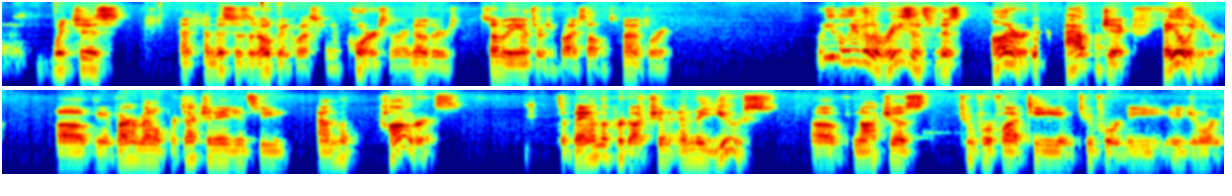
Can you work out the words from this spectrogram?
uh, which is, and this is an open question, of course, and I know there's some of the answers are probably self-explanatory, what do you believe are the reasons for this utter abject failure of the Environmental Protection Agency and the Congress to ban the production and the use of not just 2,4,5-T and 2,4-D Agent Orange,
